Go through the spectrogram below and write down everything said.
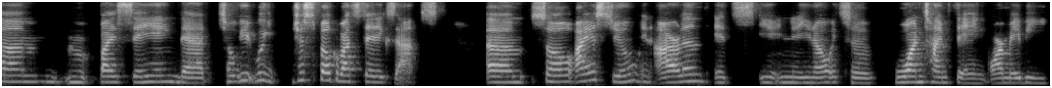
um, by saying that so we, we, just spoke about state exams. Um, so I assume in Ireland it's you, you know it's a one-time thing or maybe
